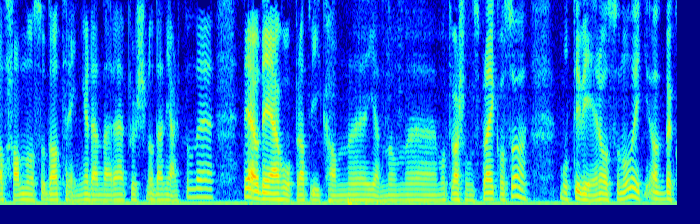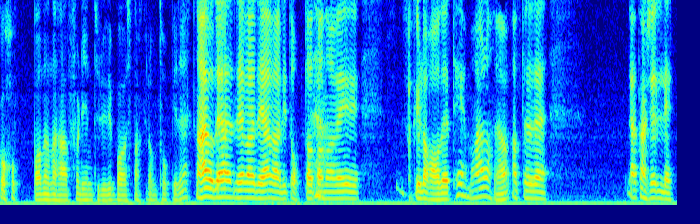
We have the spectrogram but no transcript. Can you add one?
at han også da trenger den der pushen og den hjelpen. Det, det er jo det jeg håper at vi kan eh, gjennom motivasjonspreik også. Motivere også noen. At bør ikke hoppe av denne her fordi en tror vi bare snakker om toppidrett. Nei, og det, det var det jeg var litt opptatt av når vi skulle ha det temaet her. da. Ja. At det, det er kanskje lett,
